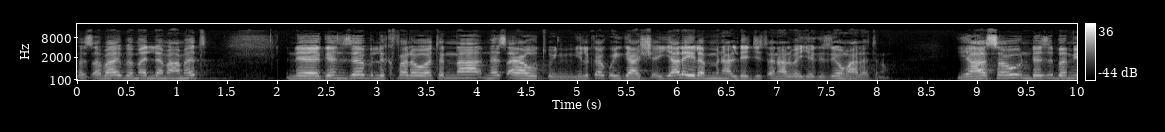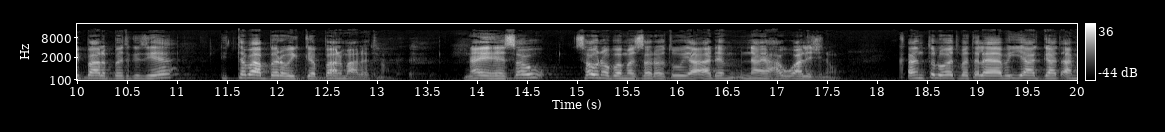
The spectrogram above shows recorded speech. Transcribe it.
በጸባይ በመለማመጥ ገንዘብ ልክፈለወትና ነፃ ያውጡኝ ይልቀቁኝ ጋሸ እያለ ይለምናል ደጅ ይጠናል በየጊዜው ማለት ነው። ያ ሰው እንደዚህ በሚባልበት ጊዜ ሊተባበረው ይገባል ማለት ነው። እና ይሄ ሰው ሰው ነው በመሰረቱ የአደም እና የሐዋ ልጅ ነው ቀንጥሎት በተለያየ አጋጣሚ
